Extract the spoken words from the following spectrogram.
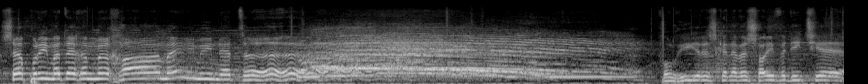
Zeg prima tegen me, ga mee, minette. Vol hier is kennen we zeven dietje.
